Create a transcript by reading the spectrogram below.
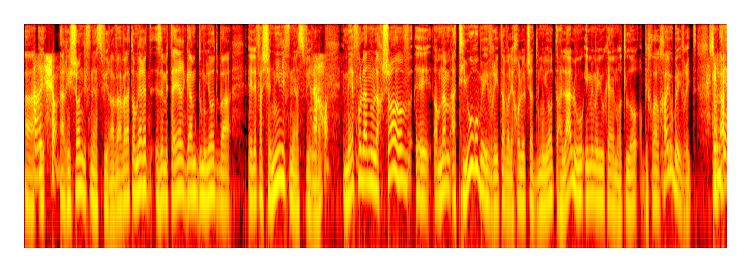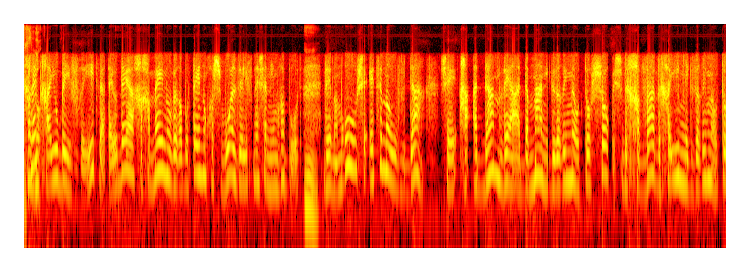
הראשון. הראשון לפני הספירה, אבל את אומרת, זה מתאר גם דמויות באלף השני לפני הספירה. נכון. מאיפה לנו לחשוב, אה, אמנם התיאור הוא בעברית, אבל יכול להיות שהדמויות הללו, אם הן היו קיימות, לא בכלל חיו בעברית. הם בהחלט לא... חיו בעברית, ואתה יודע, חכמינו ורבותינו חשבו על זה לפני שנים רבות, Mm. והם אמרו שעצם העובדה שהאדם והאדמה נגזרים מאותו שורש, וחווה וחיים נגזרים מאותו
